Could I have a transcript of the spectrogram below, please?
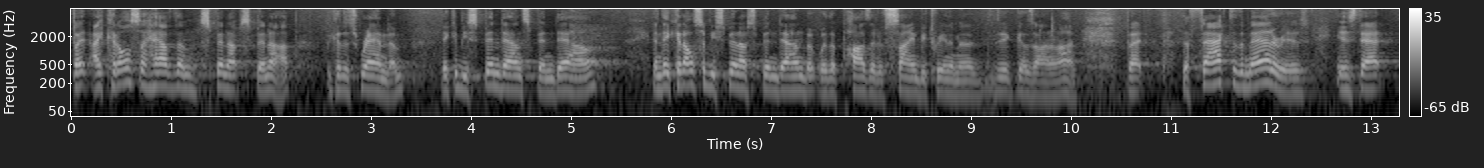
but I could also have them spin up, spin up, because it's random. They could be spin down, spin down. And they could also be spin up, spin down, but with a positive sign between them, and it goes on and on. But the fact of the matter is, is that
